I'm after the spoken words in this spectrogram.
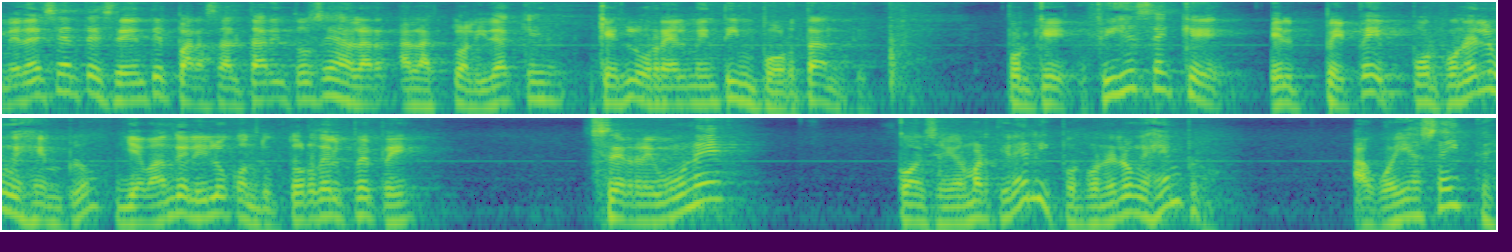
me da ese antecedente para saltar entonces a la, a la actualidad, que, que es lo realmente importante. Porque fíjese que el PP, por ponerle un ejemplo, llevando el hilo conductor del PP, se reúne con el señor Martinelli, por ponerle un ejemplo. Agua y aceite.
